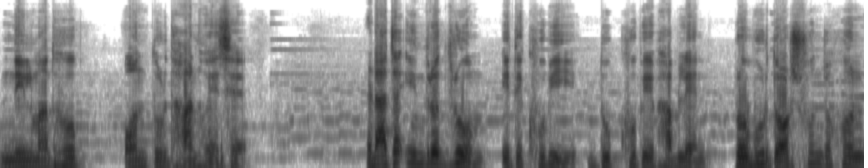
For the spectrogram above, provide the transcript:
নীলমাধব অন্তর্ধান হয়েছে। রাজা ইন্দ্রদ্রুম এতে খুবই দুঃখ পেয়ে ভাবলেন, প্রভুর দর্শন যখন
